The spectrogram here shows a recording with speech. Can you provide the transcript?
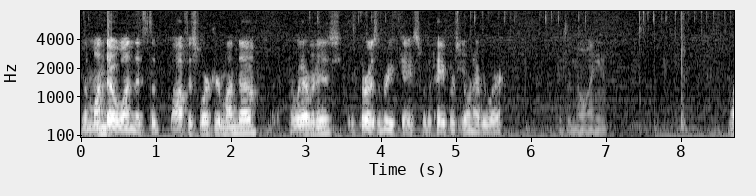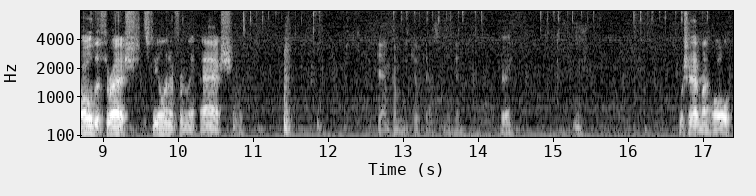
The Mundo one that's the office worker Mundo, or whatever it is, it throws the briefcase with the papers going everywhere. It's annoying. Oh, the Thresh, stealing it from the Ash. Okay, I'm coming to kill Cassidy again. Okay. Wish I had my ult.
